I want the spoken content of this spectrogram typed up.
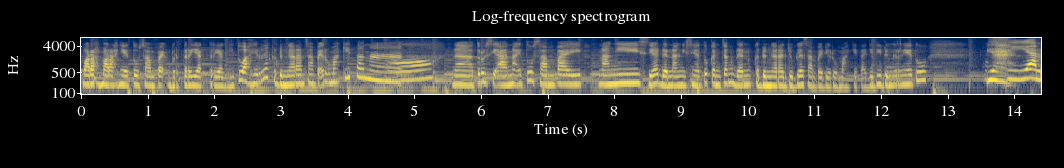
marah-marahnya itu sampai berteriak-teriak gitu, akhirnya kedengaran sampai rumah kita, nah. Oh, Nah, terus si anak itu sampai nangis ya dan nangisnya tuh kenceng dan kedengaran juga sampai di rumah kita. Jadi dengernya itu ya kasian.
